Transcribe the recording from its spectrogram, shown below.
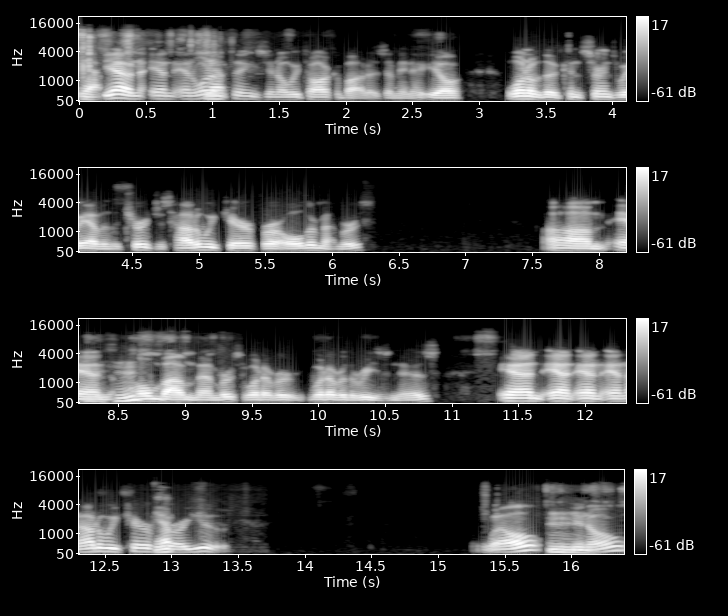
Yeah. yeah, and and, and one Yeah. of the things you know we talk about is, I mean, you know, one of the concerns we have in the church is how do we care for our older members, um, and Mhm. homebound members, whatever whatever the reason is, and and and and how do we care Yep. for our youth? Well, you Mhm. know,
